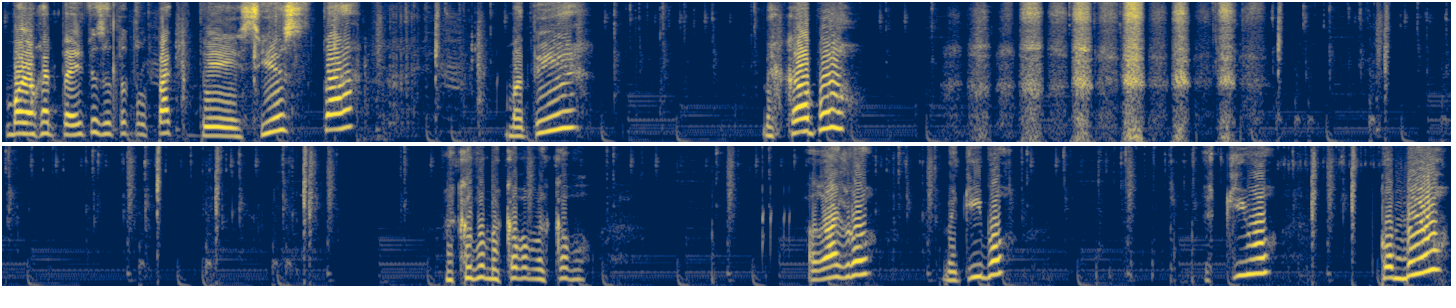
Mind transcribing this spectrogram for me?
Bueno, gente, este es otro pack de siesta. Maté. Me escapo. Escapo, me escapo, me escapo. Agarro, me equipo. Esquivo. Conveo.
